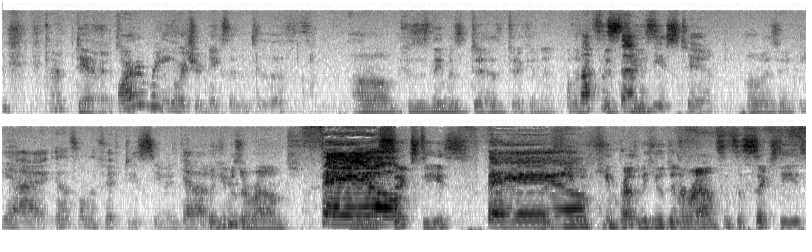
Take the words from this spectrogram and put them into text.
God damn it. Why are we bringing Richard Nixon into this? Um, because his name is has Dick in it. Well, that's the seventies too. Oh, is he? Yeah, that's from the fifties. Steven, get out But he here. was around fail. in the '60s. But he fail. became president. He was been around since the '60s.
